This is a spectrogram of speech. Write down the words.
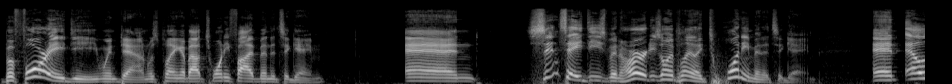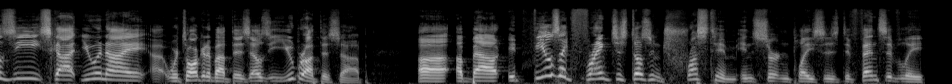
before AD went down was playing about 25 minutes a game, and since AD's been hurt, he's only playing like 20 minutes a game. And LZ Scott, you and I uh, were talking about this. LZ, you brought this up uh, about it feels like Frank just doesn't trust him in certain places defensively.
